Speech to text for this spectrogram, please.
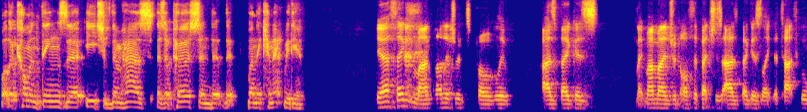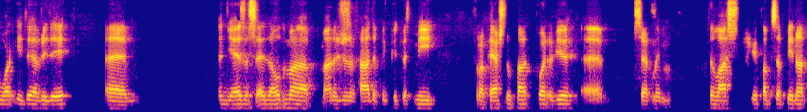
what are the common things that each of them has as a person that, that when they connect with you? Yeah, I think man management's probably as big as like my management off the pitch is as big as like the tactical work you do every day. Um, and yeah, as I said, all the my managers I've had have been good with me from a personal point of view. Um, certainly, the last few clubs I've been at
